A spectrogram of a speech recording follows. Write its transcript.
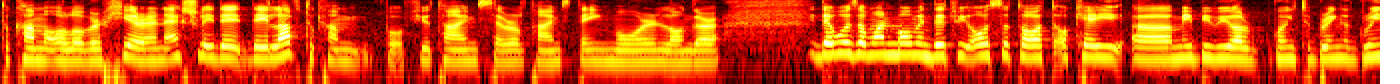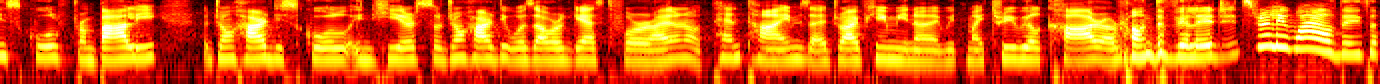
to come all over here. And actually, they they love to come for a few times, several times, staying more and longer. There was a one moment that we also thought, okay, uh, maybe we are going to bring a green school from Bali, John Hardy School in here. So John Hardy was our guest for I don't know ten times. I drive him in a, with my three wheel car around the village. It's really wild. He's a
